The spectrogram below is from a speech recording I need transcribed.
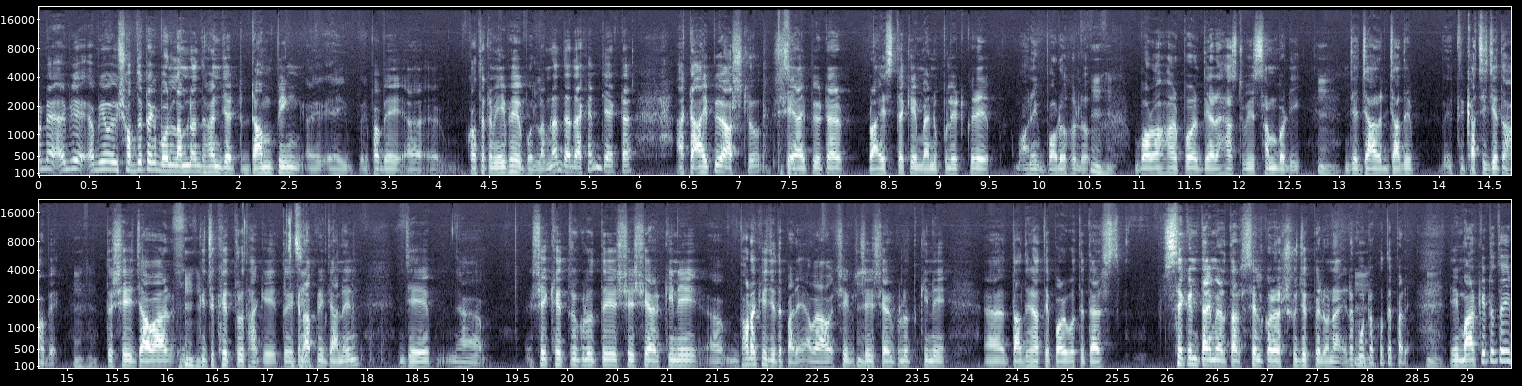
মানে আমি আমি ওই শব্দটাকে বললাম না, ধরেন যে ডাম্পিং এইভাবে কথাটা আমি এইভাবে বললাম না দেখেন যে একটা একটা আইপিও আসলো সেই আইপিওটার প্রাইসটাকে ম্যানিপুলেট করে অনেক বড় হলো। বড় হওয়ার পর there has to be somebody যে যার যাদের কাছে যেতে হবে। তো সেই যাওয়ার কিছু ক্ষেত্র থাকে। তো এখানে আপনি জানেন যে সেই ক্ষেত্রগুলোতে সে শেয়ার কিনে ধরা খেয়ে যেতে পারে। আবার সেই সেই শেয়ারগুলো কিনে তাদের হাতে পরবর্তী তার সেকেন্ড টাইম আর তার সেল করার সুযোগ পেল না। এরকমটা হতে পারে? এই মার্কেটে তো এই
